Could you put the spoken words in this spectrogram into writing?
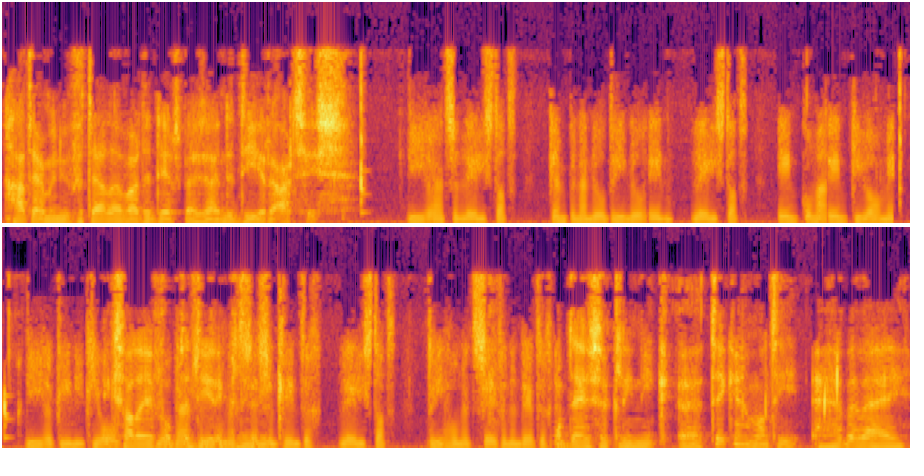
gaat hij me nu vertellen waar de dichtstbijzijnde dierenarts is. Dierenartsen Lelystad, Kempen naar 0301, Lelystad, 1,1 kilometer. Dierenkliniek Jol, Ik zal even op de dierenkliniek... Lelystad, 337 Op deze kliniek uh, tikken, want die hebben wij...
